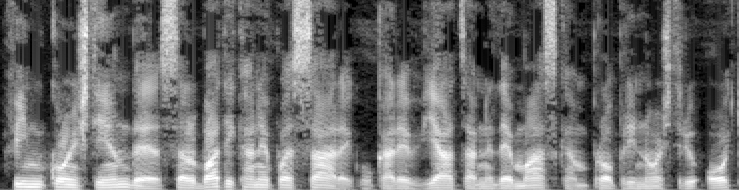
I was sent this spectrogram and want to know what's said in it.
Fiind conștient de sălbatica nepăsare cu care viața ne demască în proprii noștri ochi,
